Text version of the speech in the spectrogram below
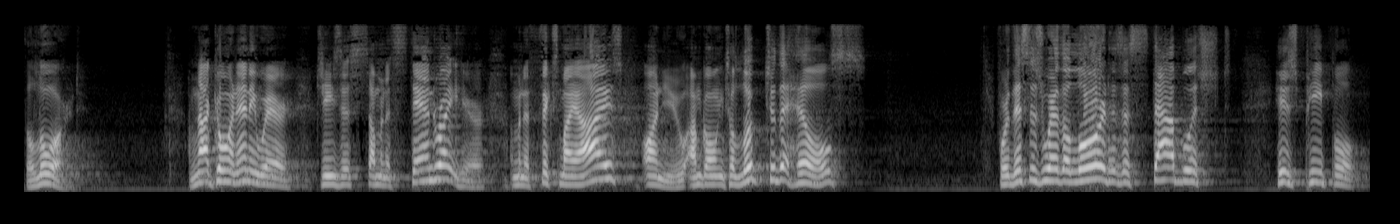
the Lord. I'm not going anywhere, Jesus. I'm going to stand right here. I'm going to fix my eyes on you. I'm going to look to the hills, for this is where the Lord has established his people.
